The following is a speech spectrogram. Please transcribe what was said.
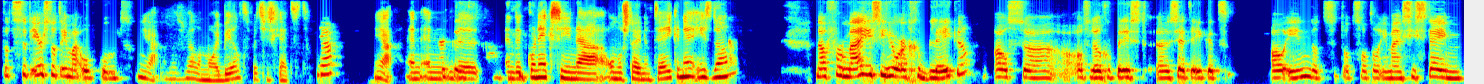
dat is het eerste wat in mij opkomt. Ja, dat is wel een mooi beeld wat je schetst. Ja. Ja, en, en, de, en de connectie naar ondersteunend tekenen is dan? Nou, voor mij is die heel erg gebleken. Als, uh, als logopedist uh, zette ik het al in. Dat, dat zat al in mijn systeem.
